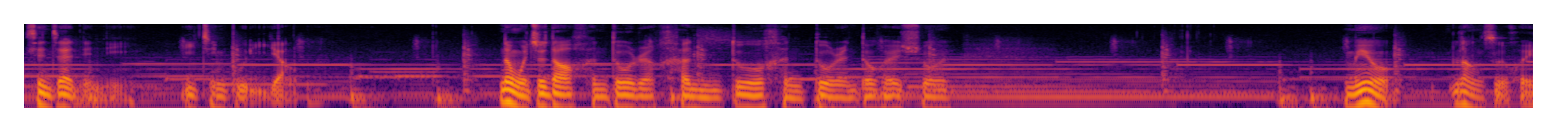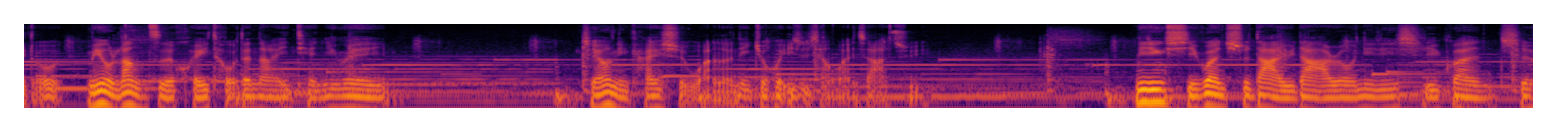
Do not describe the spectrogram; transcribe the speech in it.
现在的你已经不一样了。那我知道很多人，很多很多人都会说，没有浪子回头，没有浪子回头的那一天，因为只要你开始玩了，你就会一直想玩下去。你已经习惯吃大鱼大肉，你已经习惯吃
